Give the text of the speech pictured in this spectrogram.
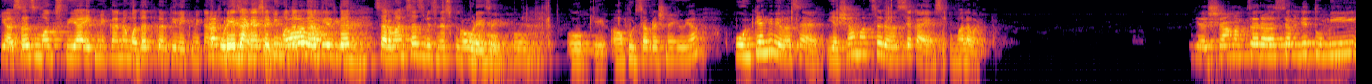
की असंच मग स्त्रिया एकमेकांना मदत करतील एकमेकांना पुढे. जाण्यासाठी हो, मदत करतील तर. सर्वांचाच बिझनेस खूप हो, पुढे हो, जाईल. ओके पुढचा प्रश्न घेऊया कोणत्याही व्यवसायात यशामागचं रहस्य काय आहे असं तुम्हाला वाटतं यशामागचं रहस्य म्हणजे तुम्ही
